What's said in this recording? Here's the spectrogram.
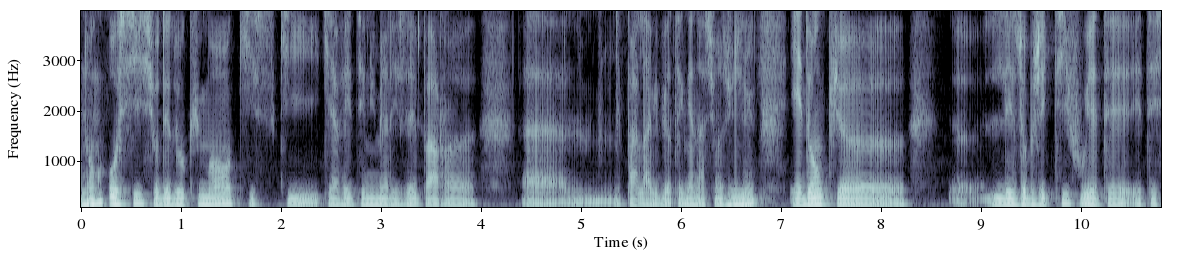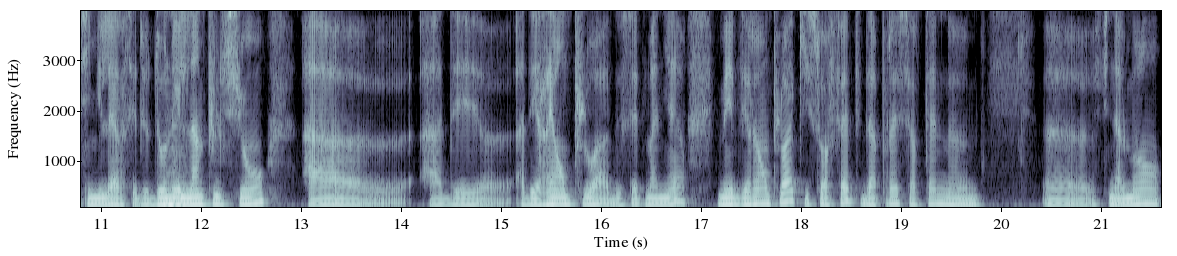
donc Mhm. aussi sur des documents qui, s- qui, qui avaient été numérisés par, euh, par la Bibliothèque des Nations Unies. Et donc, les objectifs, oui, étaient, étaient similaires. C'est de donner Mhm. l'impulsion à, à, des, à des réemplois de cette manière, mais des réemplois qui soient faits d'après certaines, finalement,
